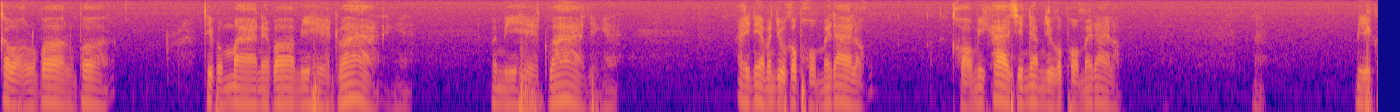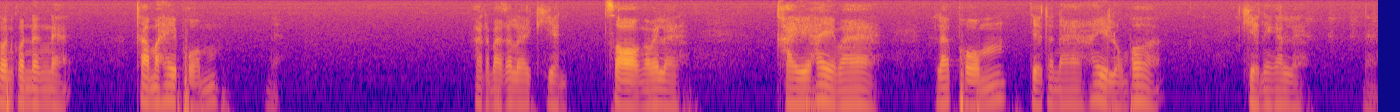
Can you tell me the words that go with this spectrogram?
ก็บอกหลวงพ่อ หลวงพ่อที่ผมมาเนี่ยเพราะมีเหตุว่าอย่างเงี้ย มันมีเหตุว่าอย่างเงี้ย ไอเนี่ยมันอยู่กับผมไม่ได้หรอก ของมีค่าชิ้นเนี่ยมันอยู่กับผมไม่ได้หรอก มีคนคนหนึ่งเนี่ย เข้ามาให้ผมอาตมาก็เลยเขียนซองเอาไว้เลย ใครให้มา แล้วผมเจตนาให้หลวงพ่อเขียนอย่างนั้นเลยนะ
